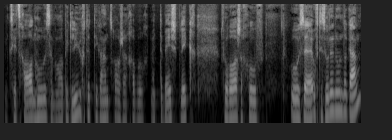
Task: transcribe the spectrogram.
man sieht das Kahnhaus, am Abend leuchtet die ganze Rorschacher Bucht mit dem besten Blick von Rorschach auf, aus, äh, auf den Sonnenuntergang,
